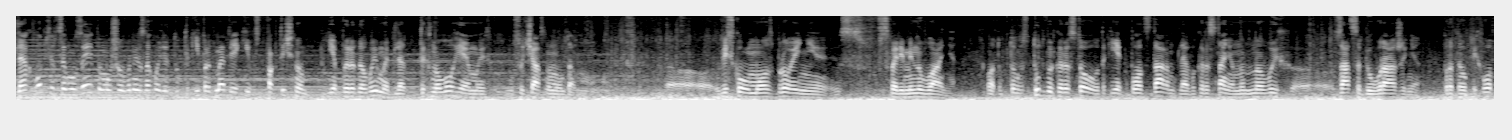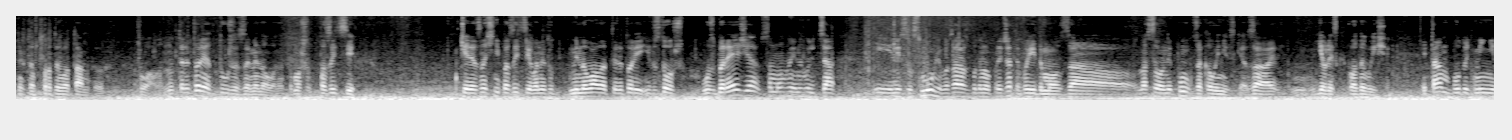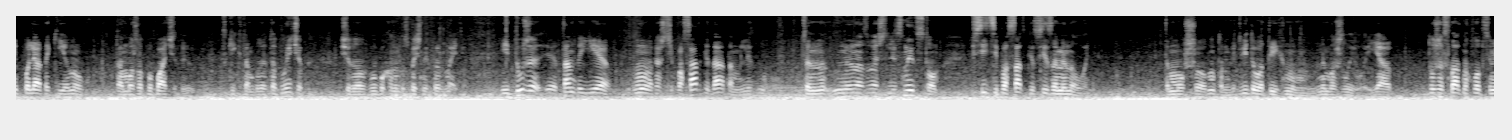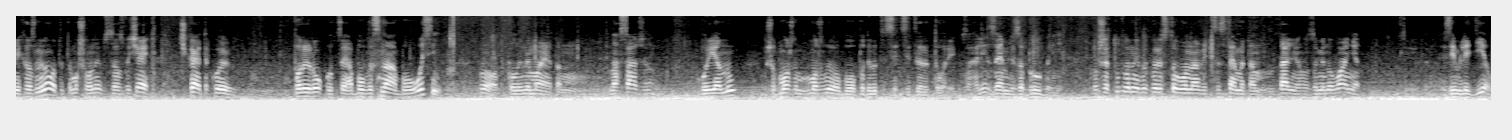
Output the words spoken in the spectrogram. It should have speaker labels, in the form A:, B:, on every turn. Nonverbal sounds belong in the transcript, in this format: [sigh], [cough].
A: Для хлопців це музей, тому що вони знаходять тут такі предмети, які фактично є передовими для технологіями у сучасному там, е, військовому озброєнні в сфері мінування. От, тобто тут використовували такий як плацдарм для використання нових е, засобів ураження протипіхотних та противотанкових. Вау. Ну, територія дуже замінована, тому що позиції через значні позиції вони тут мінували території і вздовж узбережжя самого Інгульця і лісосмуги. Ми зараз будемо приїжджати, виїдемо за населений пункт за Калинівське, за єврейське кладовище. І там будуть міні-поля такі, ну там можна побачити, скільки там буде табличок щодо вибухонебезпечних предметів. І дуже е, там, де є, умовно кажучи, посадки, да, там ну, це не назвеш лісництвом, всі ці посадки всі заміновані тому що ну там відвідувати їх ну неможливо. Я дуже складно хлопцям їх розміновувати, тому що вони зазвичай чекають такої пори року, це або весна, або осінь, ну, от, коли немає там насаджень бур'яну, щоб можна можливо було подивитися ці території. Взагалі землі забруднені. Тому що тут вони використовували навіть системи там дальнього замінування, земледіл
